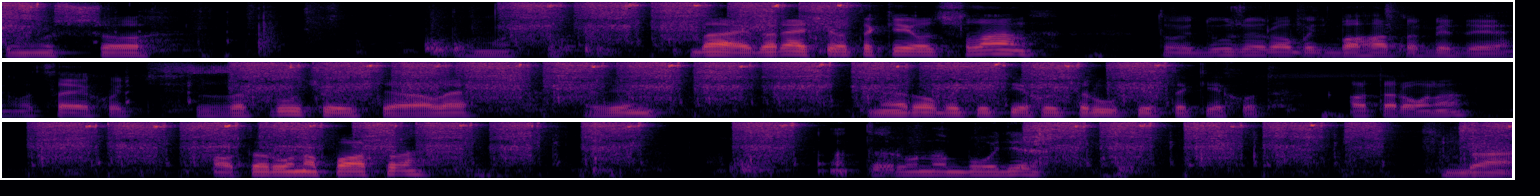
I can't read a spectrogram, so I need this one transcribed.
тому що. Тому що... Да, і, до речі, отакий от шланг той дуже робить багато біди. Оцей хоч закручується, але він не робить якихось рухів таких от атарона. Атарона паса. Атарона боді. Да,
